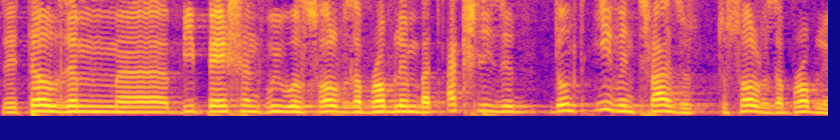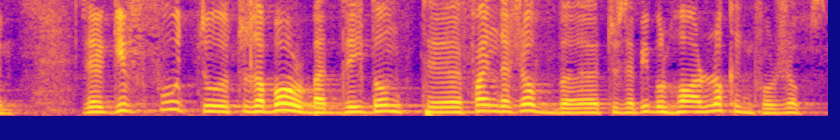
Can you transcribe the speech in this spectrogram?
they tell them, uh, be patient, we will solve the problem, but actually they don't even try to, to solve the problem. They give food to, to the poor, but they don't uh, find a job uh, to the people who are looking for jobs.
